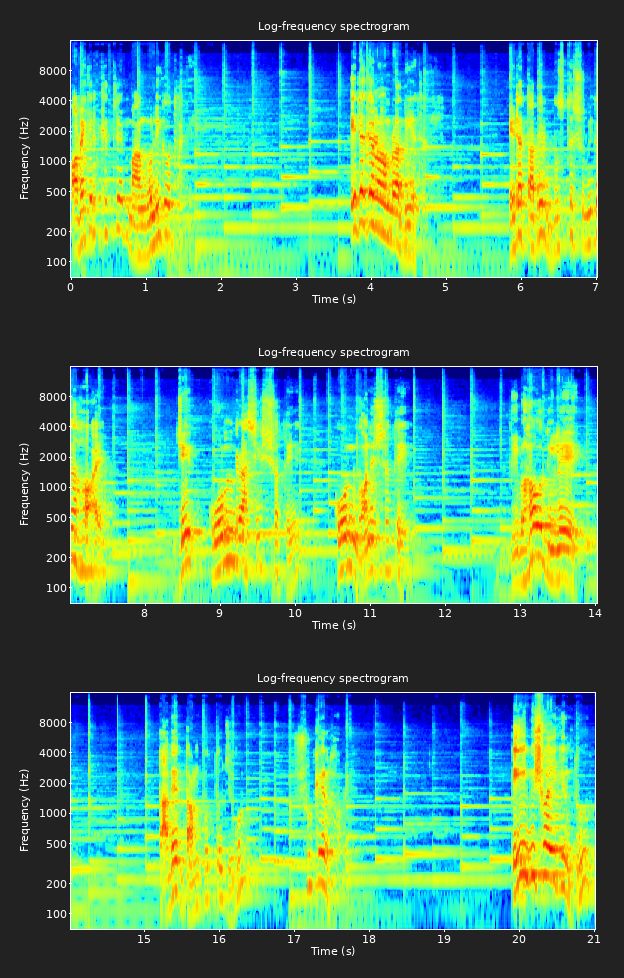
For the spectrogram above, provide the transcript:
অনেকের ক্ষেত্রে মাঙ্গলিকও থাকে। এটা কেন আমরা দিয়ে থাকি? এটা তাদের বুঝতে সুবিধা হয় যে কোন রাশির সাথে, কোন গণের সাথে বিবাহ দিলে তাদের দাম্পত্য জীবন সুখের হবে। এই বিষয়ে কিন্তু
